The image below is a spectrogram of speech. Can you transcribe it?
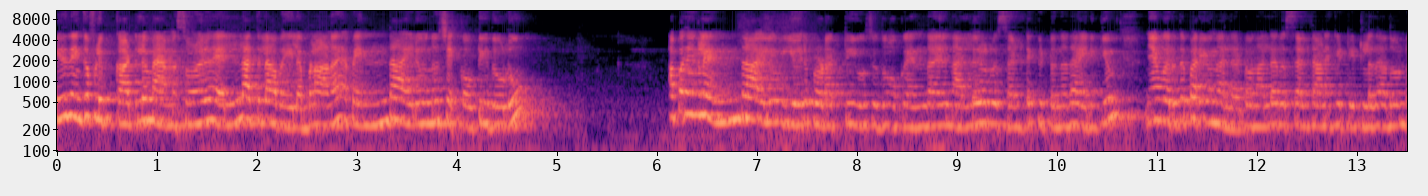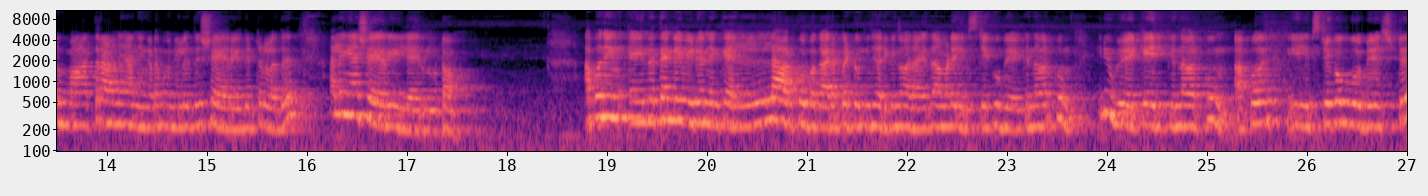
ഇത് നിങ്ങൾക്ക് ഫ്ലിപ്കാർട്ടിലും ആമസോണിലും എല്ലാത്തിലും അവൈലബിൾ ആണ്. അപ്പൊ എന്തായാലും ഒന്ന് ചെക്കൗട്ട് ചെയ്തോളൂ. അപ്പൊ നിങ്ങൾ എന്തായാലും ഈ ഒരു പ്രൊഡക്റ്റ് യൂസ് ചെയ്ത് നോക്കുക. എന്തായാലും നല്ലൊരു റിസൾട്ട് കിട്ടുന്നതായിരിക്കും. ഞാൻ വെറുതെ പറയുന്നല്ല കേട്ടോ. നല്ല റിസൾട്ടാണ് കിട്ടിയിട്ടുള്ളത്. അതുകൊണ്ട് മാത്രമാണ് ഞാൻ നിങ്ങളുടെ മുന്നിൽ ഇത് ഷെയർ ചെയ്തിട്ടുള്ളത്. അല്ലെങ്കിൽ ഞാൻ ഷെയർ ചെയ്യില്ലായിരുന്നു കേട്ടോ. അപ്പോൾ ഇന്നത്തെ എന്റെ വീഡിയോ നിങ്ങൾക്ക് എല്ലാവർക്കും ഉപകാരപ്പെട്ടു എന്ന് വിചാരിക്കുന്നു. അതായത് നമ്മുടെ ലിപ്സ്റ്റിക് ഉപയോഗിക്കുന്നവർക്കും ഇനി ഉപയോഗിക്കാതിരിക്കുന്നവർക്കും അപ്പോൾ ഈ ലിപ്സ്റ്റിക് ഒക്കെ ഉപയോഗിച്ചിട്ട്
